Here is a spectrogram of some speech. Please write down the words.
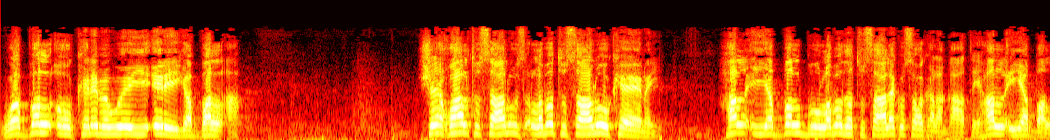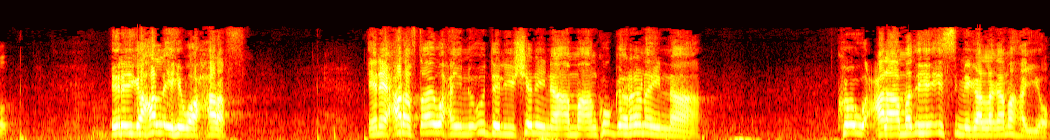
Wa bal oo kaleba weeye ereyga bal ah. Sheekhu hal tusaaluu laba tusaaluu keenay. Hal iyo bal buu labada tusaale ku soo kala qaatay. Hal iyo bal. Ereyga hal ihi waa xaraf. Inay xaraf tahay waxaynu u deliishanaynaa ama aan ku garanaynaa kow calaamadihii ismiga lagama hayo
